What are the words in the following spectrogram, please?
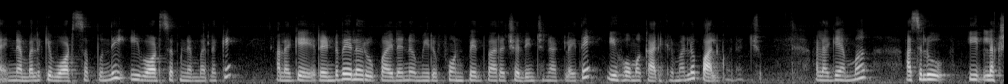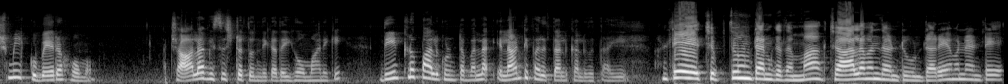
nine నెంబర్లకి వాట్సాప్ ఉంది. ఈ వాట్సాప్ నెంబర్లకి అలాగే రెండు వేల రూపాయలను మీరు ఫోన్పే ద్వారా చెల్లించినట్లయితే ఈ హోమ కార్యక్రమంలో పాల్గొనవచ్చు అలాగే అమ్మ అసలు ఈ లక్ష్మీ కుబేర హోమం చాలా విశిష్టత ఉంది కదా ఈ హోమానికి. దీంట్లో పాల్గొనటం వల్ల ఎలాంటి ఫలితాలు కలుగుతాయి? అంటే చెప్తూ ఉంటాను కదమ్మా చాలామంది అంటూ ఉంటారు. ఏమనంటే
